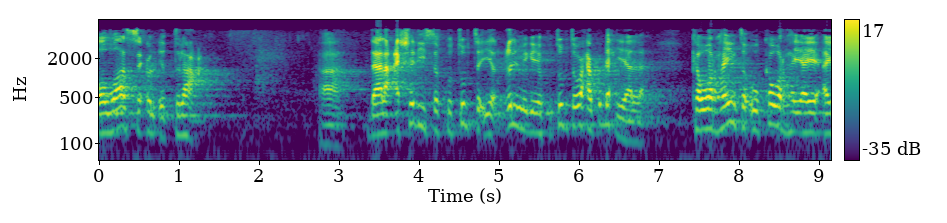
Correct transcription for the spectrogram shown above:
oo waasicu liطilaac daalacashadiisa kutubta iyo cilmiga iyo kutubta waxaa ku dhex yaalla ka warhaynta uu ka warhayaaye ay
